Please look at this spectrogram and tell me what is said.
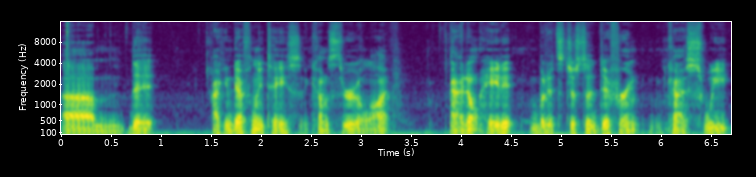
um, that I can definitely taste. It comes through a lot, and I don't hate it, but it's just a different kind of sweet,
